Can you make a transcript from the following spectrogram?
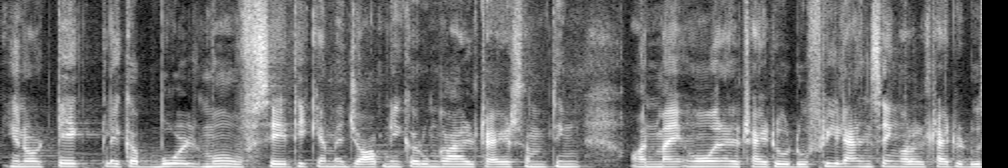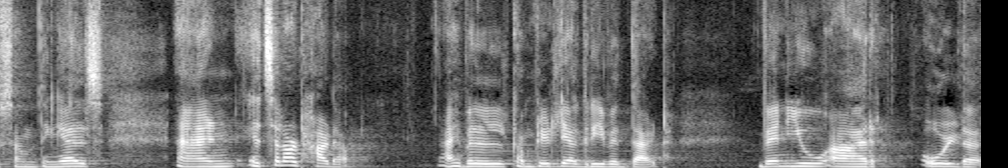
you know take like a bold move say theek hai main job nahi karunga i'll try something on my own i'll try to do freelancing or i'll try to do something else. And it's a lot harder. I will completely agree with that when you are older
